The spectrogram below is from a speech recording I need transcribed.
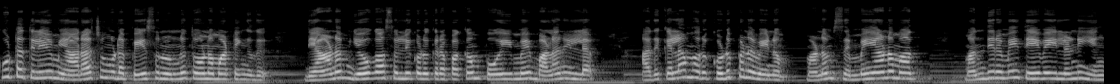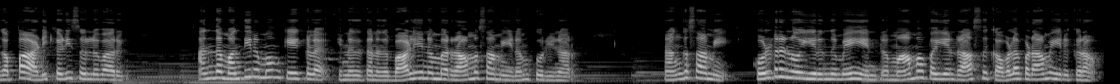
கூட்டத்திலையும் யாராச்சும் கூட பேசணும்னு தோண மாட்டேங்குது. தியானம் யோகா சொல்லி கொடுக்குற பக்கம் போயுமே பலன் இல்லை. அதுக்கெல்லாம் ஒரு கொடுப்பனை வேணும். மனம் செம்மையான மா மந்திரமே தேவையில்லைன்னு எங்கள் அப்பா அடிக்கடி சொல்லுவார். அந்த மந்திரமும் கேட்கல எனது தனது பாலிய நம்பர் ராமசாமியிடம் கூறினார். ரங்கசாமி கொல்ற நோய் இருந்துமே என்ற மாமா பையன் ராசு கவலைப்படாமல் இருக்கிறான்.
